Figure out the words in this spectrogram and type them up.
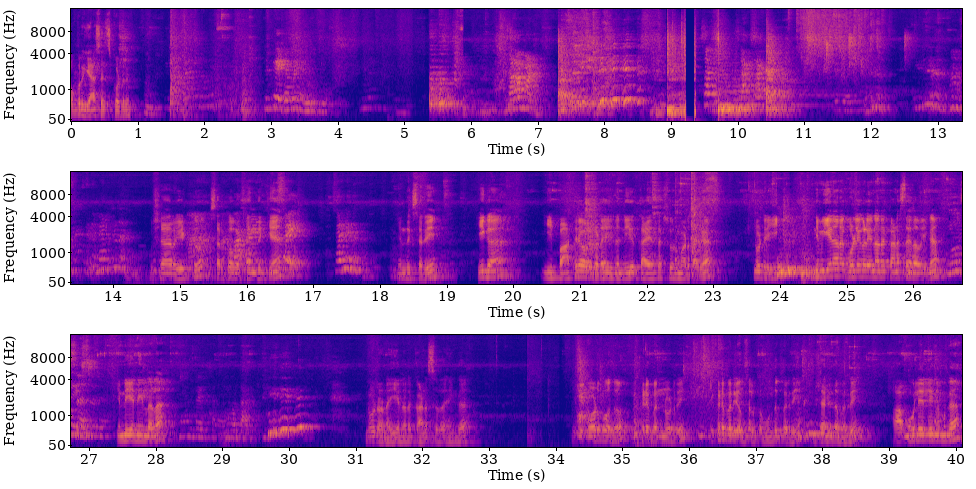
ಒಬ್ರು ಗ್ಯಾಸ್ ಹಚ್ಕೊಡ್ರಿ. ಹುಷಾರು ಇಟ್ಟು ಸರ್ಕೋಬೇಕು ಹಿಂದಕ್ಕೆ. ಹಿಂದಕ್ಕೆ ಸರಿ. ಈಗ ಈ ಪಾತ್ರೆ ಒಳಗಡೆ ಇದು ನೀರು ಕಾಯಿಸಕ್ಕೆ ಶುರು ಮಾಡಿದಾಗ ನೋಡ್ರಿ ನಿಮ್ಗೆ ಏನಾರ ಗುಳ್ಳೆಗಳು ಏನಾರ ಕಾಣಿಸ್ತಾ ಇದಾವೆ ಈಗ? ಇನ್ನೂ ಏನಿಲ್ಲಲ್ಲ ನೋಡೋಣ ಏನಾರ ಕಾಣಿಸ್ತದ ಹೆಂಗೆ? ಇಲ್ಲಿ ನೋಡ್ಬೋದು ಈ ಕಡೆ ಬನ್ನಿ ನೋಡ್ರಿ. ಈ ಕಡೆ ಬರ್ರಿ ಒಂದು ಸ್ವಲ್ಪ ಮುಂದಕ್ಕೆ ಬರ್ರಿ ಹುಷಾರಿಂದ ಬರ್ರಿ. ಆ ಮೂಲೆಯಲ್ಲಿ ನಿಮ್ಗೆ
